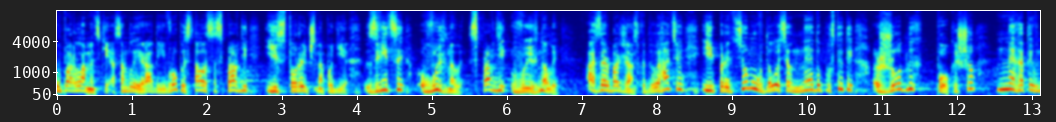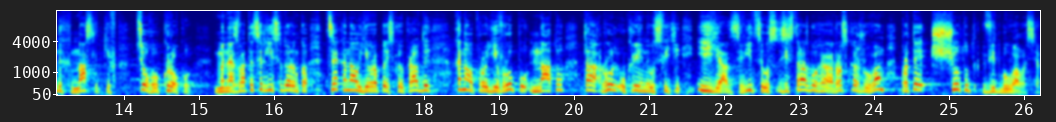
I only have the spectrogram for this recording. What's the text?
У парламентській асамблеї Ради Європи сталася справді історична подія. Звідси вигнали, справді вигнали азербайджанську делегацію, і при цьому вдалося не допустити жодних поки що негативних наслідків цього кроку. Мене звати Сергій Сидоренко. Це канал Європейської правди, канал про Європу, НАТО та роль України у світі. І я звідси зі Страсбурга розкажу вам про те, що тут відбувалося.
